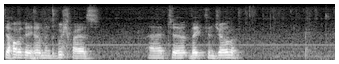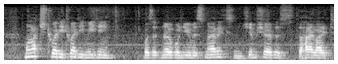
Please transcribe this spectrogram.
the holiday home in the bushfires at uh, Lake Conjola. March 2020 meeting was at Noble Numismatics and Jim showed us the highlight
